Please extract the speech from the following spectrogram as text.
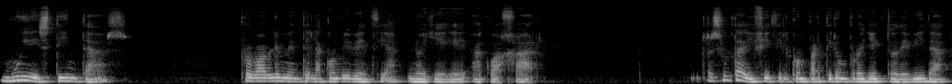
muy distintas, probablemente la convivencia no llegue a cuajar. Resulta difícil compartir un proyecto de vida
